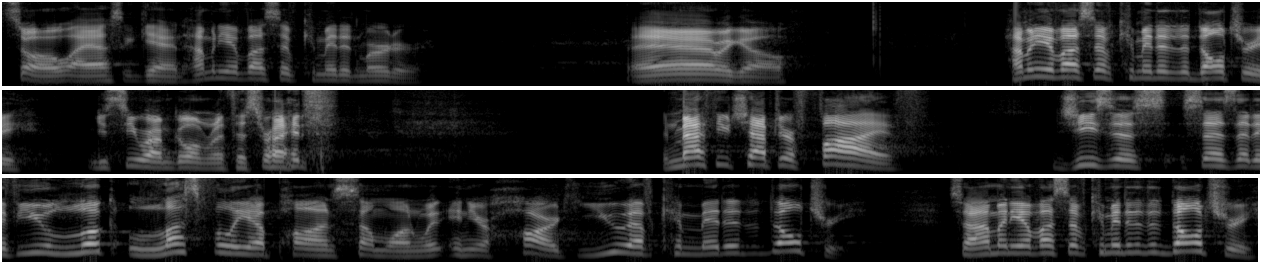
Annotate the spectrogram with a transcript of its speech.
So I ask again, how many of us have committed murder? There we go. How many of us have committed adultery? You see where I'm going with this, right? In Matthew chapter 5, Jesus says that if you look lustfully upon someone in your heart, you have committed adultery. So, how many of us have committed adultery?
